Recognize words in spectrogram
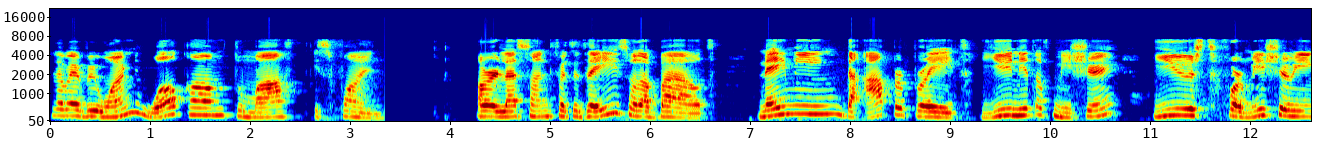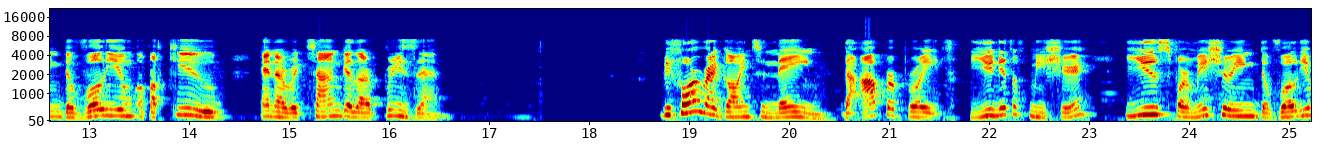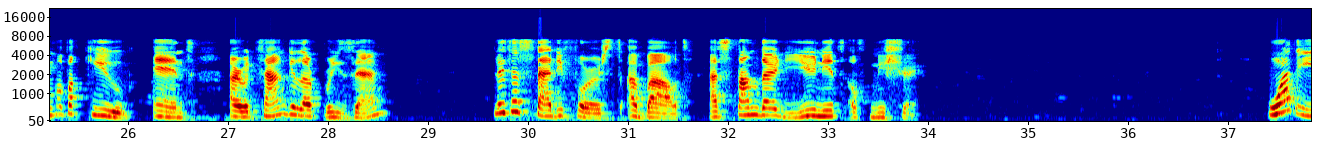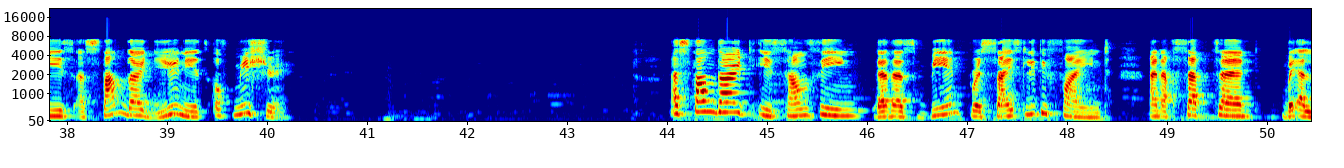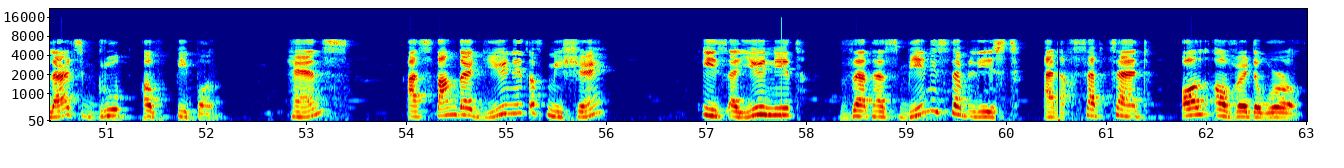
Hello everyone, welcome to Math is Fun. Our lesson for today is all about naming the appropriate unit of measure used for measuring the volume of a cube and a rectangular prism. Before we're going to name the appropriate unit of measure used for measuring the volume of a cube and a rectangular prism, let us study first about a standard unit of measure. What is a standard unit of measure? A standard is something that has been precisely defined and accepted by a large group of people. Hence, a standard unit of measure is a unit that has been established and accepted all over the world.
